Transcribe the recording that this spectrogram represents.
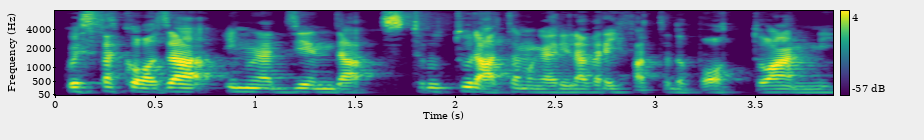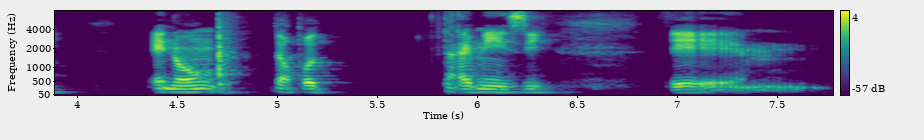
Questa cosa in un'azienda strutturata magari l'avrei fatta dopo otto anni e non dopo tre mesi. E, ehm,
